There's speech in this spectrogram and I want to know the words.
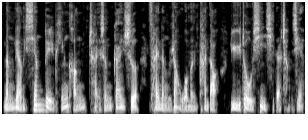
能量相对平衡产生干涉，才能让我们看到宇宙信息的呈现。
